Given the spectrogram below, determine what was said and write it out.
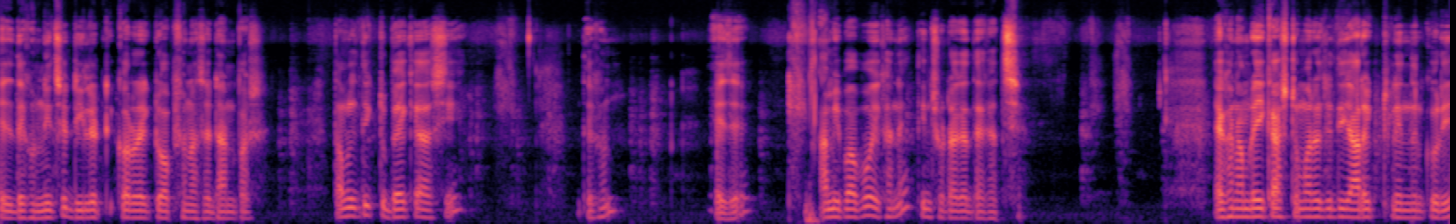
এই যে দেখুন, নিচে ডিলিট করার একটু অপশন আছে ডান পাশে। তো আমরা যদি একটু ব্যাকে আসি, দেখুন, এই যে আমি পাবো এখানে তিনশো টাকা দেখাচ্ছে। এখন আমরা এই কাস্টমারে যদি আরও একটু লেনদেন করি,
